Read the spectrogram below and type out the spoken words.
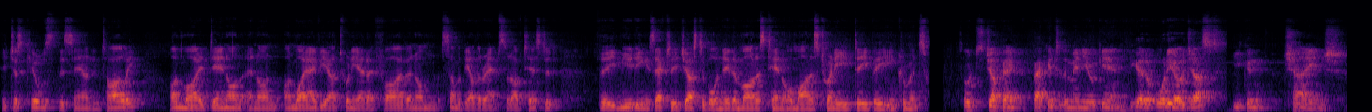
it just kills the sound entirely on my Denon and on, on my AVR 2805 and on some of the other amps that I've tested, the muting is actually adjustable in either minus 10 or minus 20 dB increments. So we'll just jump back into the menu again. You go to audio adjust, you can change.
